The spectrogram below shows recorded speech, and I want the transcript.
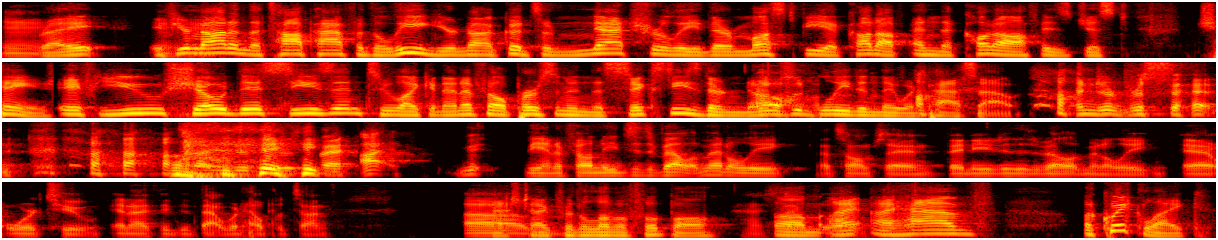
Mm. right? If you're Mhm. not in the top half of the league, you're not good. So naturally, there must be a cutoff, and the cutoff is just changed. If you showed this season to like an NFL person in the 60s, their nose would Oh. bleed and they would pass out. Hundred percent. I the NFL needs a developmental league. That's all I'm saying. They needed a developmental league uh, or two, and I think that that would help a ton. Hashtag for the love of football. Um, I, of I have a quick like.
